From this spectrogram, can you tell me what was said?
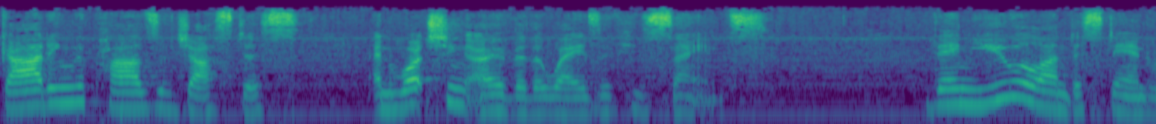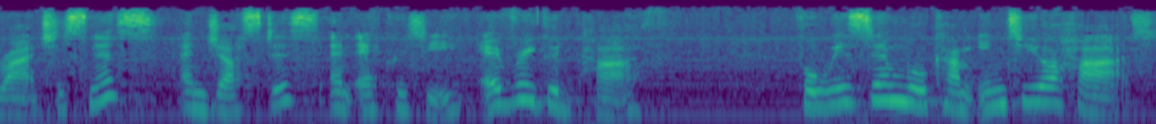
guarding the paths of justice and watching over the ways of his saints. Then you will understand righteousness and justice and equity, every good path. For wisdom will come into your heart,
